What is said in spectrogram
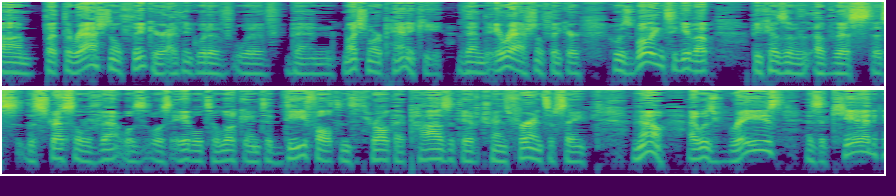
um, but the rational thinker, I think would have, would have been much more panicky than the irrational thinker who was willing to give up because of, of this, this, the stressful event was, was able to look and to default and to throw out that positive transference of saying, no, I was raised as a kid,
